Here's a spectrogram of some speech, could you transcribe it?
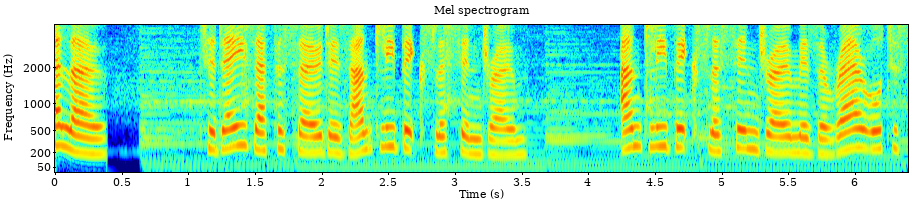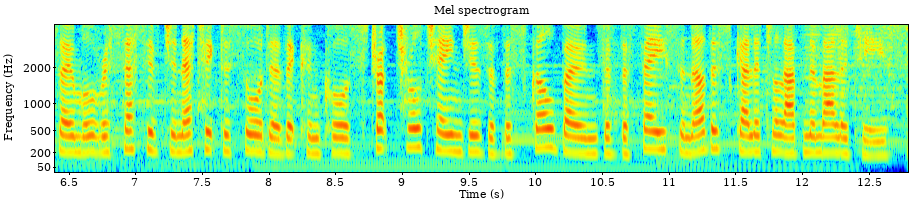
Hello. Today's episode is Antley-Bixler syndrome. Antley-Bixler syndrome is a rare autosomal recessive genetic disorder that can cause structural changes of the skull bones of the face and other skeletal abnormalities.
